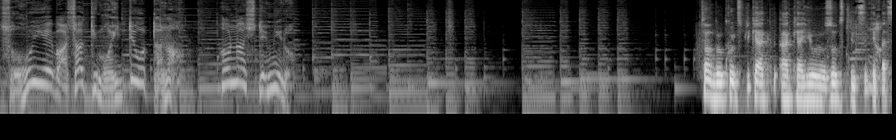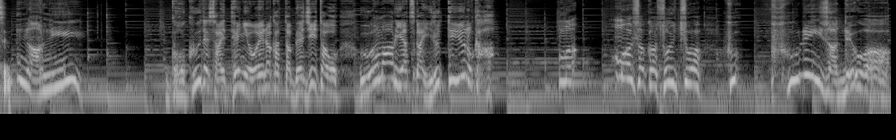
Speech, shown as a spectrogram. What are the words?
そういえばさっきも言っておったな。話してみろ。Goku expliqua à, à et aux autres ce qu'il s'était passé. 何悟空でさえ手に負えなかったベジータを上回る奴がいるっていうのか？ままさかそいつはフフリーザでは。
